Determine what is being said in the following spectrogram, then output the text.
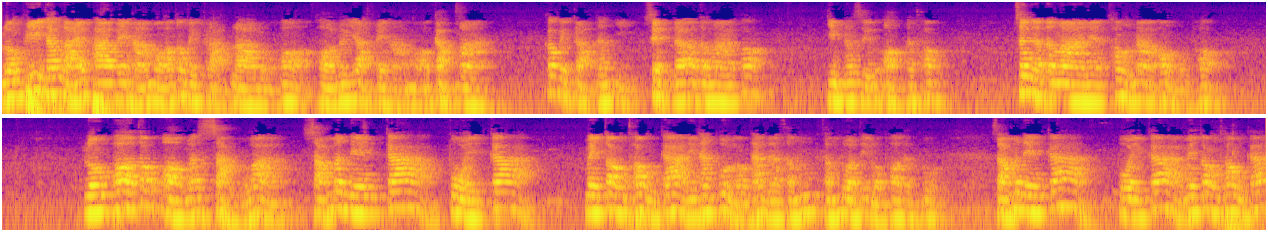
หลวงพี่ทั้งหลายพาไปหาหมอต้องไปกราบลาหลวงพ่อขออนุญาตไปหาหมอกลับมา ก็ไปกราบท่านอีก เสร็จแล้วอาตมาก็หยิบหนังสือออกมาท่อง ซึ่งอาตมาเนี่ยท่องหน้าห้องหลวงพ่อหลวงพ่อต้องออกมาสั่งว่า สามเณรกล้า ป่วยกล้า ไม่ต้องท่องกล้านี่ท่านพูดของท่านนะสำสำรวจที่หลวงพ่อท่านพูด สามเณรกล้า ป่วยกล้า ไม่ต้องท่องกล้า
